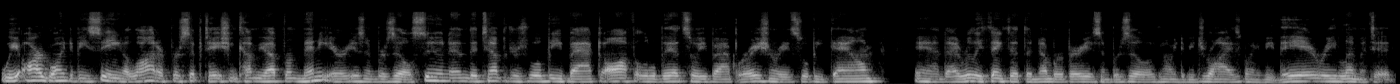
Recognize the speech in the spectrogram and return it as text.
We are going to be seeing a lot of precipitation coming up from many areas in Brazil soon, and the temperatures will be backed off a little bit, so evaporation rates will be down. And I really think that the number of areas in Brazil are going to be dry is going to be very limited.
